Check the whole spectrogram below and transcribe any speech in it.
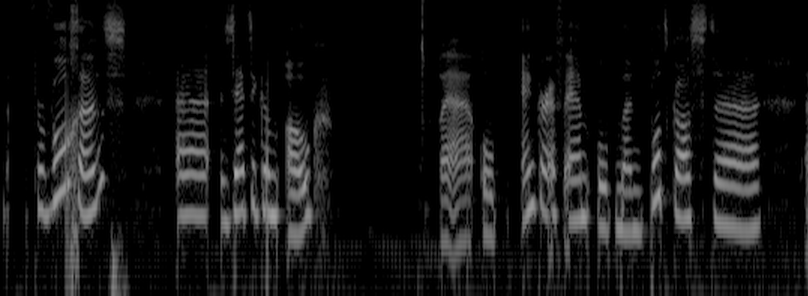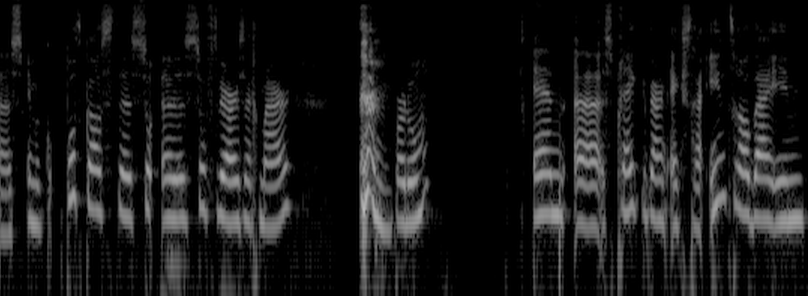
Nou, vervolgens uh, zet ik hem ook uh, op Anchor FM, op mijn podcast, in mijn podcast so software, zeg maar. Pardon. En spreek ik daar een extra intro bij in.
